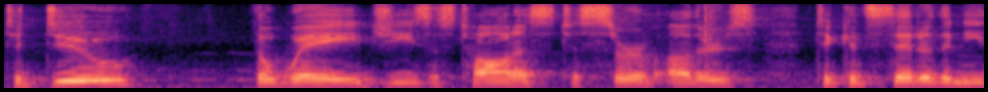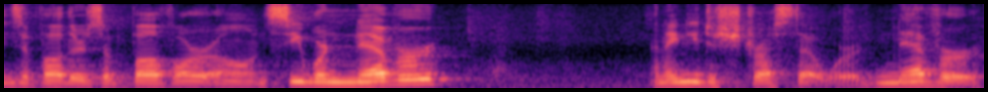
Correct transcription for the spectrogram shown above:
To do the way Jesus taught us, to serve others, to consider the needs of others above our own. See, we're never, and I need to stress that word, never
